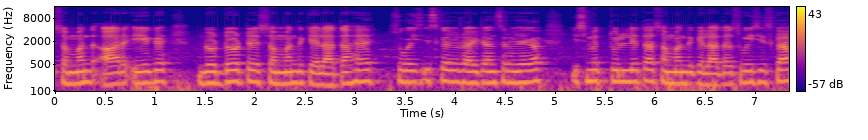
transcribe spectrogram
संबंध आर एक डॉट डॉट संबंध कहलाता है। सो गई इसका जो राइट आंसर हो जाएगा, इसमें तुल्यता संबंध कहलाता है। सो गई इसका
